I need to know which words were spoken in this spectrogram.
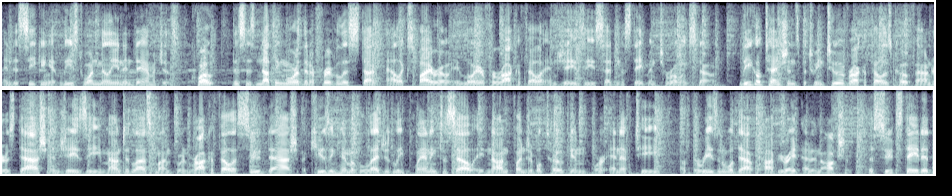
and is seeking at least 1 million in damages. Quote, this is nothing more than a frivolous stunt, Alex Spiro, a lawyer for Roc-A-Fella and Jay-Z said in a statement to Rolling Stone. Legal tensions between two of Roc-A-Fella's co-founders, Dash and Jay-Z, mounted last month when Roc-A-Fella sued Dash, accusing him of allegedly planning to sell a non-fungible token, or NFT, of the Reasonable Doubt copyright at an auction. The suit stated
